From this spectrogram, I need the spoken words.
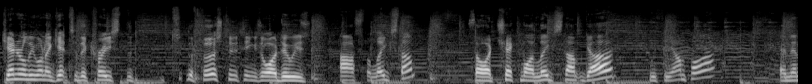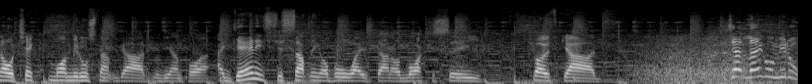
Generally, when I get to the crease, the, the first two things I do is ask for leg stump. So I check my leg stump guard with the umpire, and then I'll check my middle stump guard with the umpire. Again, it's just something I've always done. I'd like to see both guards. Is that leg or middle?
